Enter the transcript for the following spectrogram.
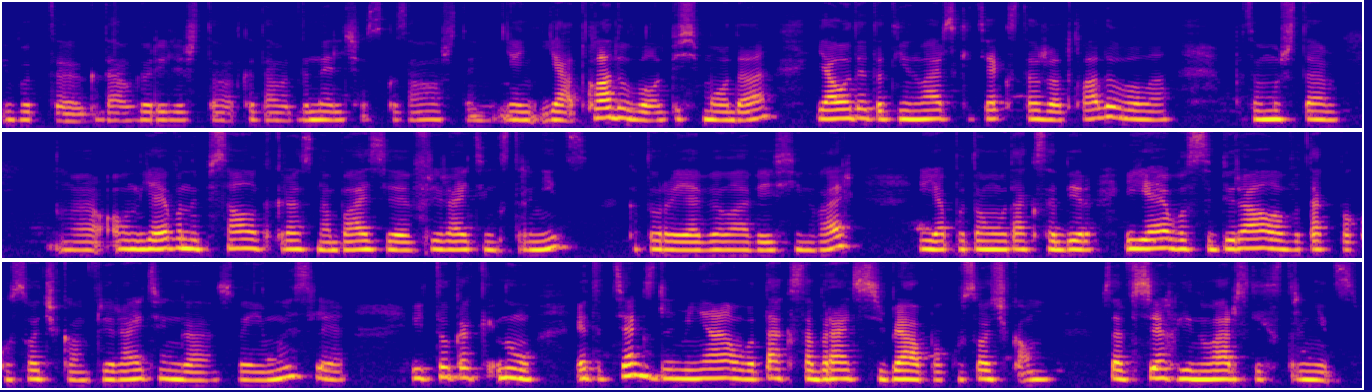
И вот э, когда вы говорили, что когда вот Данель сейчас сказала, что я, я откладывала письмо, да, я вот этот январский текст тоже откладывала, потому что э, он, я его написала как раз на базе фрирайтинг страниц, которые я вела весь январь, и я потом вот так собир... И я его собирала вот так по кусочкам фрирайтинга, свои мысли, и то, как, ну, этот текст для меня вот так собрать себя по кусочкам со всех январских страниц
